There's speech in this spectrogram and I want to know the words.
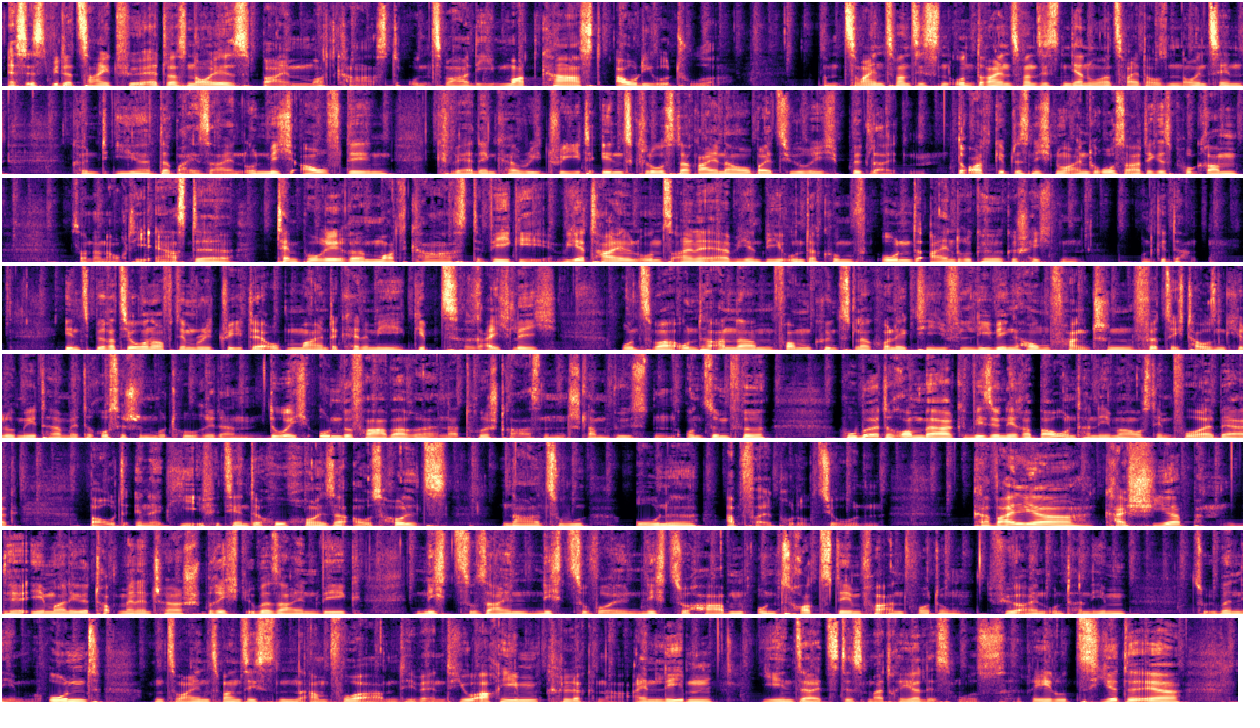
Es ist wieder Zeit für etwas Neues beim Modcast und zwar die Modcast Audio Tour. Am 22. und 23. Januar 2019 könnt ihr dabei sein und mich auf den Querdenker Retreat ins Kloster Rheinau bei Zürich begleiten. Dort gibt es nicht nur ein großartiges Programm, sondern auch die erste temporäre Modcast WG. Wir teilen uns eine Airbnb-Unterkunft und Eindrücke, Geschichten und Gedanken. Inspiration auf dem Retreat der Open Mind Academy gibt's reichlich. Und zwar unter anderem vom Künstlerkollektiv Leaving Home Function 40.000 Kilometer mit russischen Motorrädern durch unbefahrbare Naturstraßen, Schlammbüsten und Sümpfe. Hubert Romberg, visionärer Bauunternehmer aus dem Vorarlberg, baut energieeffiziente Hochhäuser aus Holz, nahezu ohne Abfallproduktion. Kavalja Kashiap, der ehemalige Topmanager, spricht über seinen Weg, nicht zu sein, nicht zu wollen, nicht zu haben und trotzdem Verantwortung für ein Unternehmen zu übernehmen. Und am 22. am Vorabend-Event Joachim Klöckner, ein Leben jenseits des Materialismus. Reduzierte er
